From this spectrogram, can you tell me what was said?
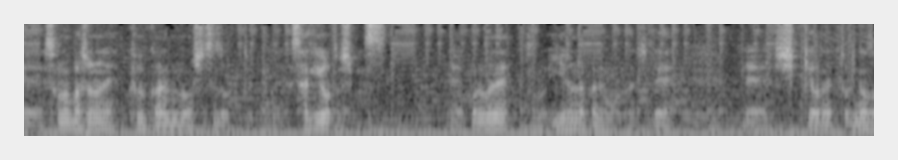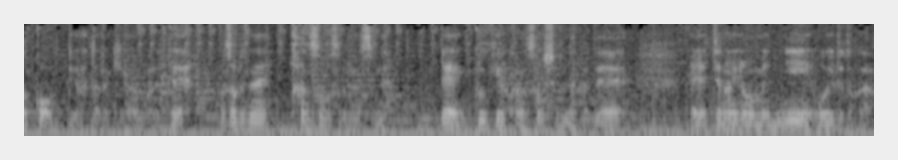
えーその場所のね空間の湿度っていうのをね下げようとします。えこれはねその家の中でも同じで、えー湿気をね取り除こうっていう働きが生まれて、まあそれでね乾燥するんですよね。で空気が乾燥してる中で、えー手の表面にオイルとか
